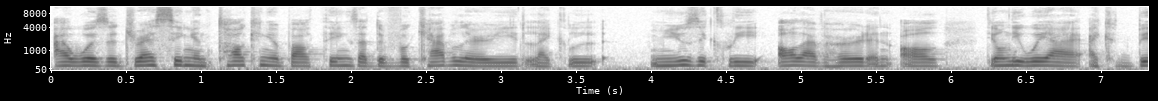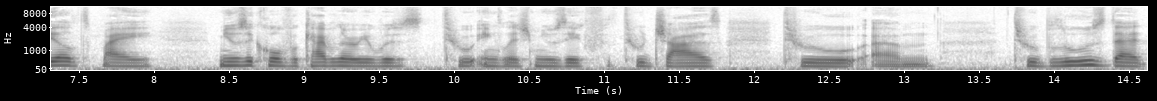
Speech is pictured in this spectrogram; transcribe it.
I was addressing and talking about things that the vocabulary, like l- musically, all I've heard and all the only way I, I could build my musical vocabulary was through English music, f- through jazz, through um, through blues. That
